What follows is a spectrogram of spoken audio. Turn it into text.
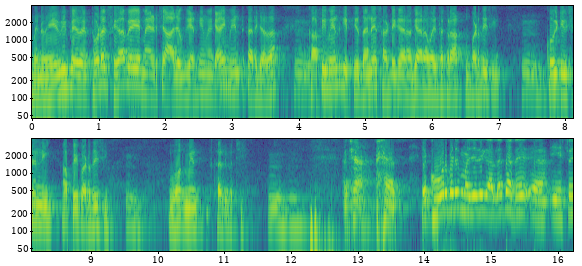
ਮੈਨੂੰ ਇਹ ਵੀ ਥੋੜਾ ਸੀਗਾ ਵੀ ਮੈਰਿਟ ਚ ਆ ਜਾਊਗੀ ਕਿ ਮੈਂ ਕਿਹਾ ਸੀ ਮਿਹਨਤ ਕਰ ਜ਼ਿਆਦਾ। ਕਾਫੀ ਮਿਹਨਤ ਕੀਤੀ ਉਹਦਾ ਨੇ 11:30 11 ਵਜੇ ਤੱਕ ਰਾਤ ਨੂੰ ਪੜ੍ਹਦੀ ਸੀ। ਕੋਈ ਟਿਊਸ਼ਨ ਨਹੀਂ ਆਪੇ ਹੀ ਪੜ੍ਹਦੀ ਸੀ। ਬਹੁਤ ਮਿਹਨਤ ਕਰਦੀ ਬੱਚੀ। ਅੱਛਾ ਇੱਕ ਹੋਰ ਬੜੀ ਮਜ਼ੇ ਦੀ ਗੱਲ ਹੈ ਤੁਹਾਡੇ ਅਹ, ਇਸੇ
